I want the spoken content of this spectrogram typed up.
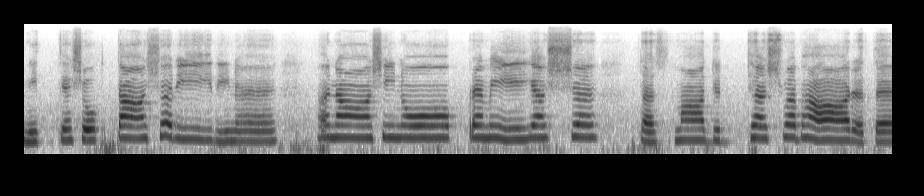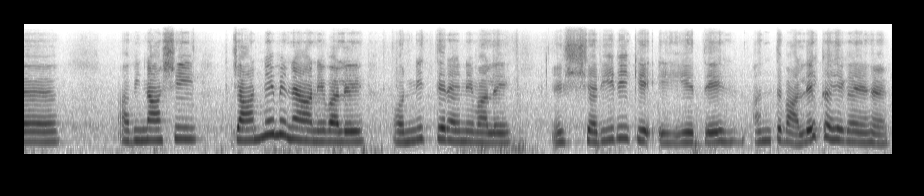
नित्यशोक्ता शरीरिण अनाशिनो प्रमेयश्च तस्माद्युध्यस्व भारत। अविनाशी जानने में न आने वाले और नित्य रहने वाले इस शरीर के ये देह अंत वाले कहे गए हैं।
